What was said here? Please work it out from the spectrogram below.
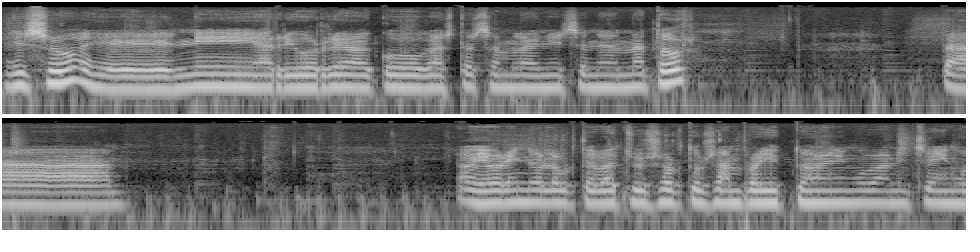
Eso, e, ni arrigorreako gazta esamlaen izenean nator. Eta... Hoi, orain duela urte batzu sortu zen proiektuan inguruan itxe ingo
